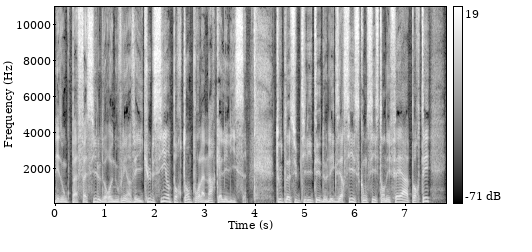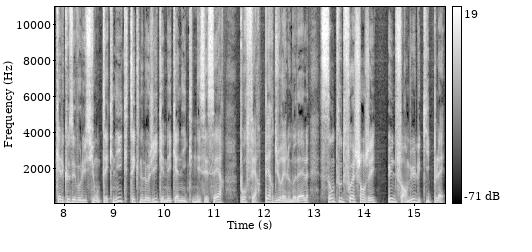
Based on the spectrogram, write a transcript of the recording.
N'est donc pas facile de renouveler un véhicule si important pour la marque à l'hélice. Toute la subtilité de l'exercice consiste en effet à apporter quelques évolutions techniques, technologiques et mécaniques nécessaires pour faire perdurer le modèle sans toutefois changer une formule qui plaît.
